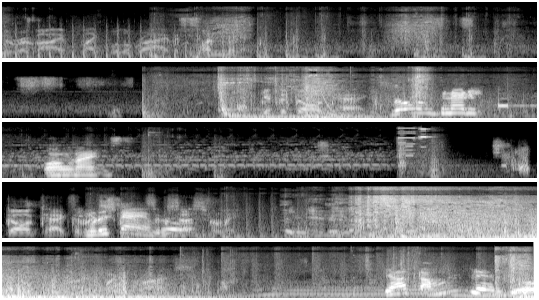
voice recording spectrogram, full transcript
The revived flight will arrive in one minute. Get the dog tag. Bro, I'm Cincinnati. Oh, nice. Dog tags have been successfully. Yeah Tamil player bro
